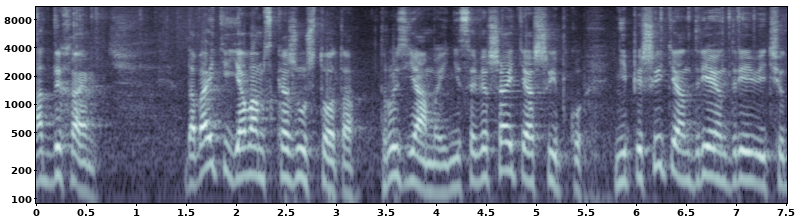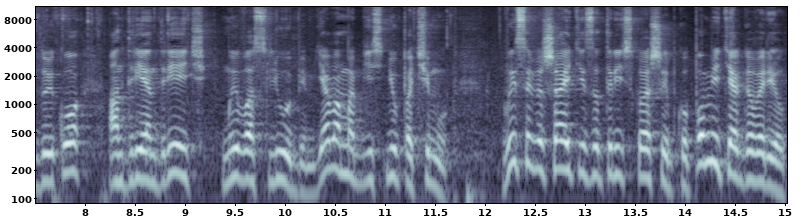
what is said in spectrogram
отдыхаем. Давайте я вам скажу что-то. Друзья мои, не совершайте ошибку. Не пишите Андрею Андреевичу Дуйко, Андрей Андреевич, мы вас любим. Я вам объясню почему. Вы совершаете эзотерическую ошибку. Помните, я говорил,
